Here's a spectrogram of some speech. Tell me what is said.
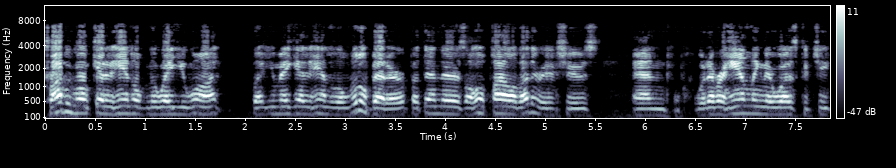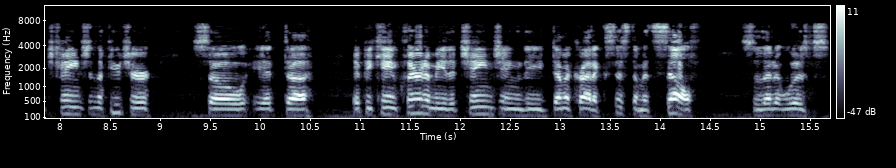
probably won't get it handled in the way you want, but you may get it handled a little better. But then there's a whole pile of other issues, and whatever handling there was could change in the future so it uh, it became clear to me that changing the democratic system itself so that it was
